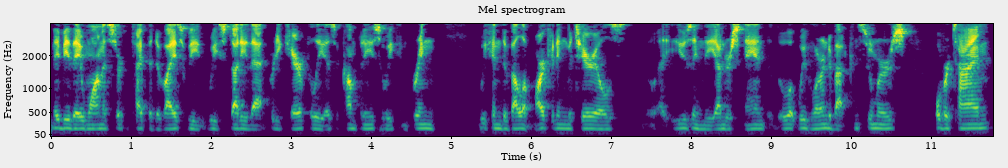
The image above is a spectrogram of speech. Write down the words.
maybe they want a certain type of device. We we study that pretty carefully as a company, so we can bring we can develop marketing materials uh, using the understand what we've learned about consumers over time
